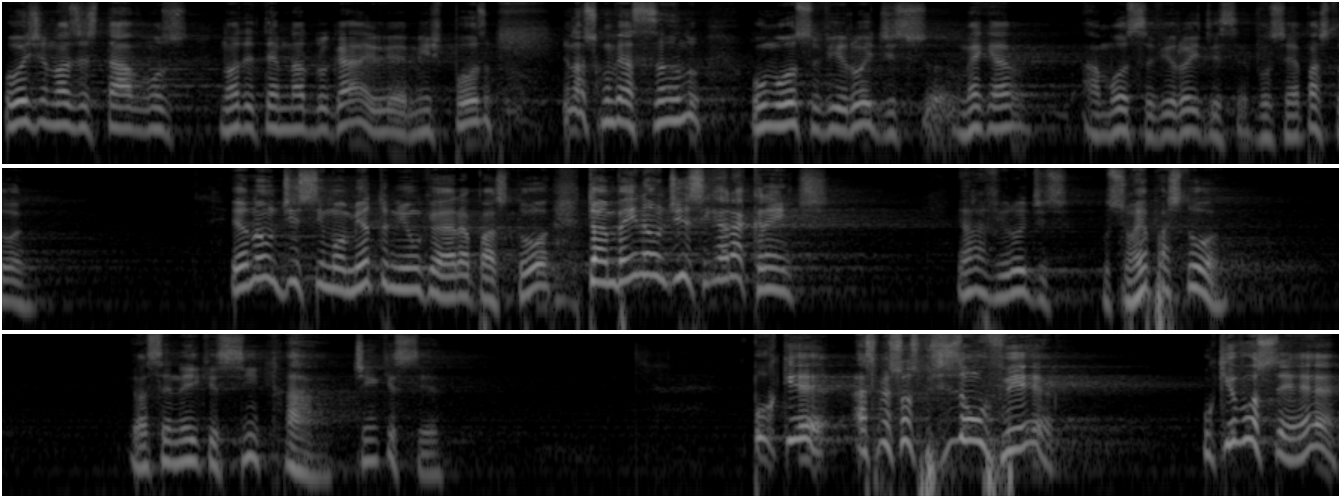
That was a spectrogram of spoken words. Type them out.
Hoje nós estávamos num determinado lugar, eu e a minha esposa, e nós conversando, o moço virou e disse: Como é que é? A moça virou e disse: Você é pastor. Eu não disse em momento nenhum que eu era pastor, também não disse que era crente. Ela virou e disse: o senhor é pastor? Eu acenei que sim. Ah, tinha que ser. Porque as pessoas precisam ver o que você é,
